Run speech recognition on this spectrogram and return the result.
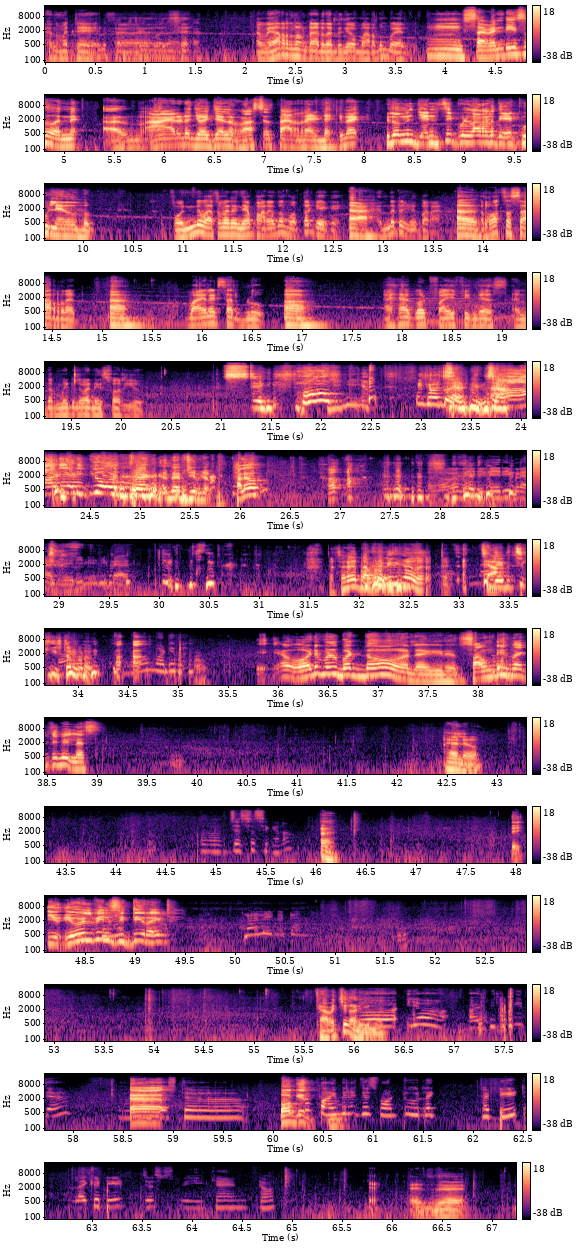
എന്ന് മറ്റേ വേറെ ഉണ്ടായിരുന്നല്ലോ ഞാൻ മറന്നും പോയാലും സെവന്റീസ് തന്നെ. ആ, ആരോട് ചോദിച്ചാലും റെഡ്. ഇത് ഇതൊന്നും ജെൻസി പിള്ളേരുടെ തേക്കൂല ഇതൊന്നും. പൊന്ന് വാസുമോനെ ഞാൻ പറയുന്നത് മൊത്തം കേക്ക്. എന്നിട്ട് പറയാം. ആ. Roses are red. ആ. Violets are blue. ആ I have got five fingers and the middle one is for you hello very very bad very very bad ഇഷ്ടപ്പെടും audible but no sound is actually less hello just a Second you will be in city right Kavach കാണിക്കുന്നു yeah i will be there Uh, uh, just uh, okay. just a five minutes just want to like a date like a date just we can talk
